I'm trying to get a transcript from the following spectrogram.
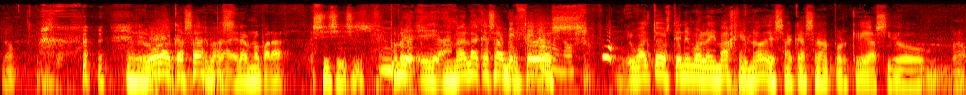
¿No? Desde luego la casa, además. Era, uno parar. Sí, sí, sí. Hombre, eh, además la casa, De todos, igual todos tenemos la imagen, ¿no? De esa casa porque ha sido bueno,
